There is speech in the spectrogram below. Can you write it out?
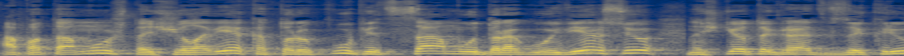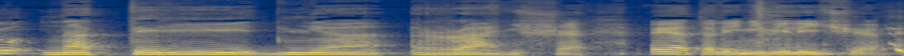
а потому что человек, который купит самую дорогую версию, начнет играть играть в The Crew на три дня раньше. Это ли не величие?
